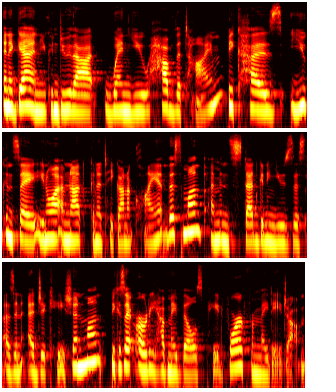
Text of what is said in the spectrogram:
And again, you can do that when you have the time because you can say, you know what, I'm not going to take on a client this month. I'm instead going to use this as an education month because I already already have my bills paid for from my day job.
